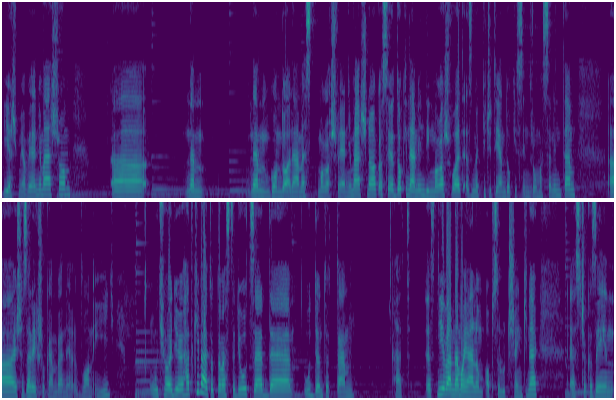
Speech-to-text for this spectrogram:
ilyesmi a vérnyomásom. Uh, nem, nem gondolnám ezt magas vérnyomásnak. Az, hogy a dokinál mindig magas volt, ez meg kicsit ilyen doki szindróma szerintem és ez elég sok embernél van így. Úgyhogy hát kiváltottam ezt a gyógyszert, de úgy döntöttem, hát ezt nyilván nem ajánlom abszolút senkinek, ez csak az én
